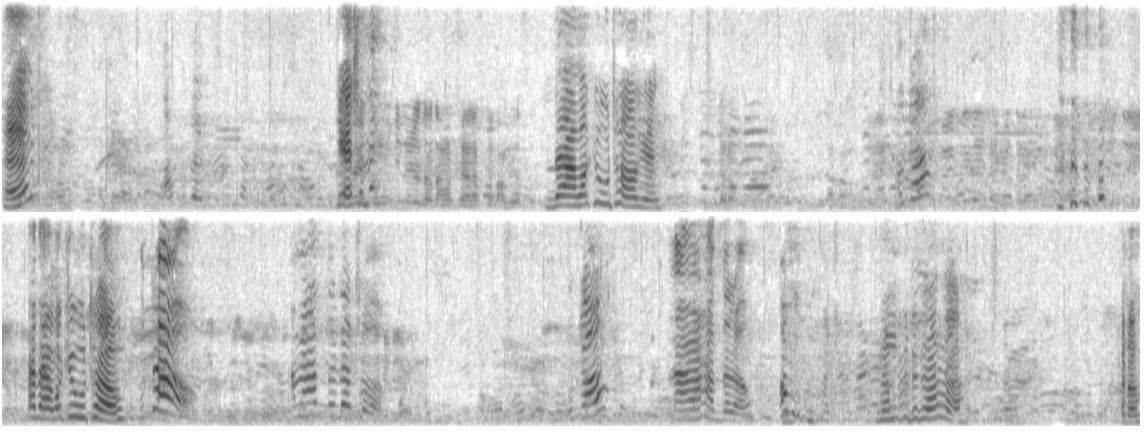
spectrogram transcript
হ্যাঁ? কে আসে না? না আমাকে উঠাও আগে। আরে আমাকে উঠাও। উঠাও। আমার হাত ধরো উঠাও। না আমার হাত ধরাও তুমি।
